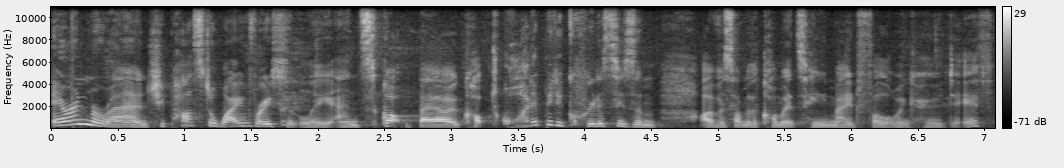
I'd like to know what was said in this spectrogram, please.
Erin Moran, she passed away recently, and Scott Baio copped quite a bit of criticism over some of the comments he made following her death.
